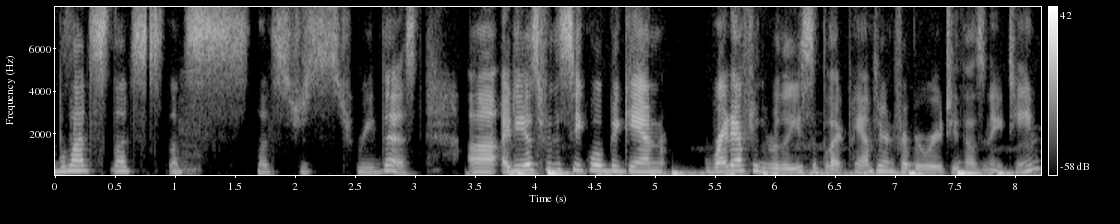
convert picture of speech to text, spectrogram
well let's let's let's let's just read this. Uh ideas for the sequel began right after the release of black panther in february 2018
